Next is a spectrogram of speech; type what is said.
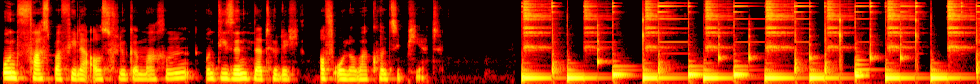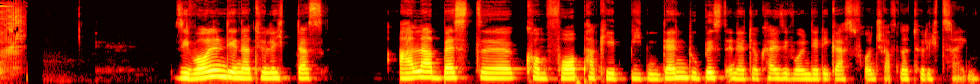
unfassbar viele Ausflüge machen und die sind natürlich auf Urlauber konzipiert. Sie wollen dir natürlich das allerbeste Komfortpaket bieten, denn du bist in der Türkei, sie wollen dir die Gastfreundschaft natürlich zeigen.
